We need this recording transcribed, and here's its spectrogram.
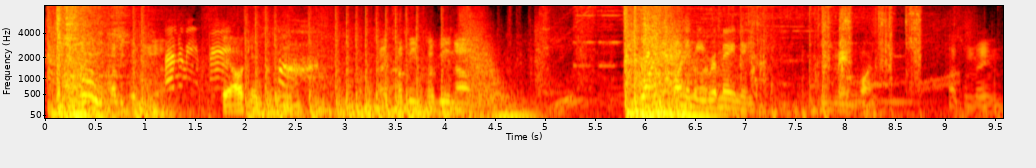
Cubby, cubby, yeah. They all came from me. Alright, cubby, cubby, now. One enemy remaining. He's main one. Last one main.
